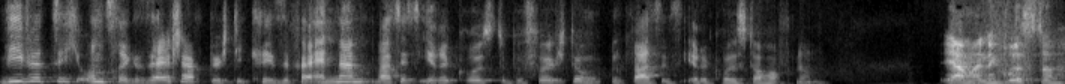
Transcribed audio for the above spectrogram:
Wie wird sich unsere Gesellschaft durch die Krise verändern? Was ist Ihre größte Befürchtung und was ist Ihre größte Hoffnung? Ja, meine größte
